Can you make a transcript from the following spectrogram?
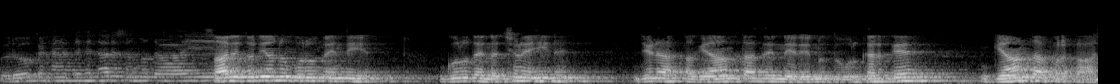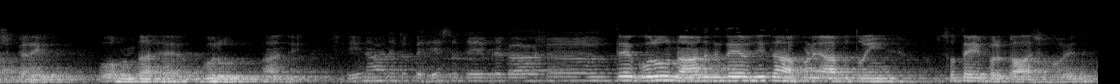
ਗੁਰੂ ਕਹੈ ਤੇ ਨਰ ਸਮੁਦਾਏ। ਸਾਰੀ ਦੁਨੀਆ ਨੂੰ ਗੁਰੂ ਕਹਿੰਦੀ ਹੈ। ਗੁਰੂ ਦੇ ਲੱਛਣ ਇਹੀ ਨੇ ਜਿਹੜਾ ਅਗਿਆਨਤਾ ਦੇ ਹਨੇਰੇ ਨੂੰ ਦੂਰ ਕਰਕੇ ਗਿਆਨ ਦਾ ਪ੍ਰਕਾਸ਼ ਕਰੇ। ਉਹ ਹੁੰਦਾ ਹੈ ਗੁਰੂ ਹਾਂਜੀ। ਸ੍ਰੀ ਨਾਨਕ ਭੇ ਸੁਤੇ ਪ੍ਰਕਾਸ਼। ਤੇ ਗੁਰੂ ਨਾਨਕ ਦੇਵ ਜੀ ਤਾਂ ਆਪਣੇ ਆਪ ਤੋਂ ਹੀ ਸੁਤੇ ਪ੍ਰਕਾਸ਼ ਹੋਏ ਨੇ।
